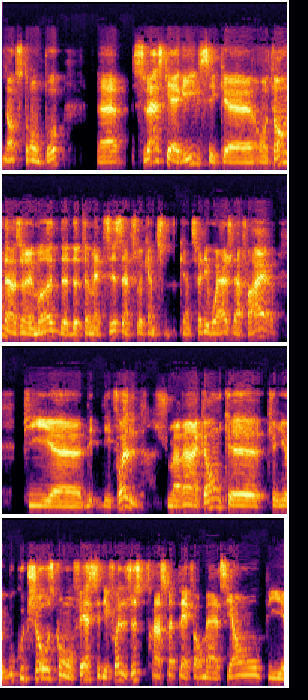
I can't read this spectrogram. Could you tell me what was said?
non, tu ne te trompes pas. Euh, souvent, ce qui arrive, c'est qu'on tombe dans un mode d'automatisme, en tout cas quand tu, fais des voyages d'affaires. Puis euh, des, fois, je me rends compte qu'il y a beaucoup de choses qu'on fait, c'est des fois juste transmettre l'information puis,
